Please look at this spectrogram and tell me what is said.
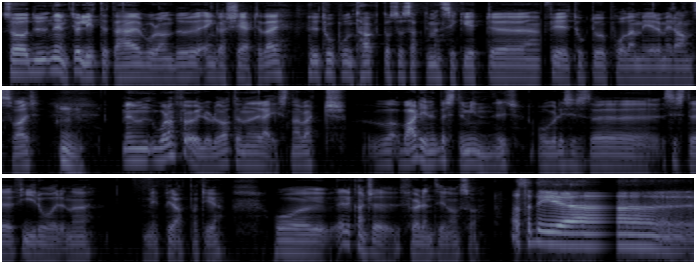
Så du nevnte jo litt dette her, hvordan du engasjerte deg. Du tok kontakt, og så sakte, men sikkert uh, tok du på deg mer og mer ansvar. Mm. Men hvordan føler du at denne reisen har vært? Hva hva er dine beste minner over de siste, siste fire årene med Piratpartiet? Og, eller kanskje før den tiden også. Altså de, eh,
